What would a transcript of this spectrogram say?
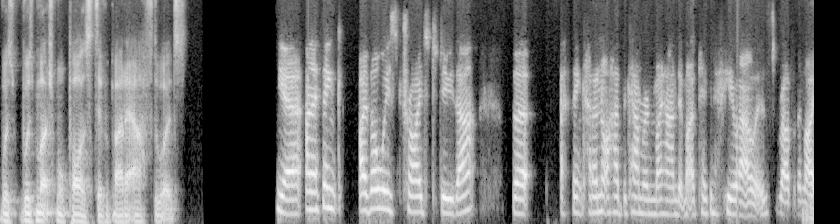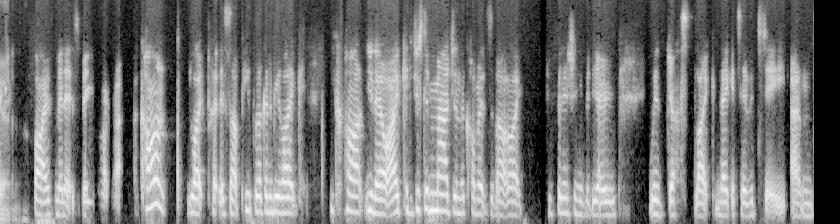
was was much more positive about it afterwards. Yeah, and I think I've always tried to do that, but I think had I not had the camera in my hand, it might have taken a few hours rather than like yeah. five minutes. Being like, I can't like put this up. People are going to be like, you can't. You know, I could just imagine the comments about like finishing a video with just like negativity and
